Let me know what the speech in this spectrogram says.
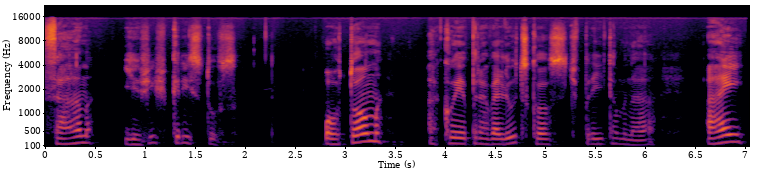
sám Ježiš Kristus. O tom, ako je práve ľudskosť prítomná aj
